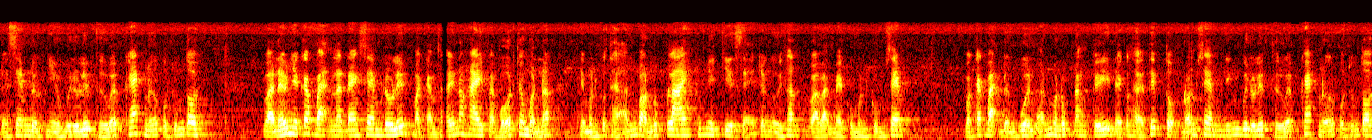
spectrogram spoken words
để xem được nhiều video clip thử bếp khác nữa của chúng tôi và nếu như các bạn là đang xem video clip mà cảm thấy nó hay và bổ ích cho mình đó thì mình có thể ấn vào nút like cũng như chia sẻ cho người thân và bạn bè của mình cùng xem. Và các bạn đừng quên ấn vào nút đăng ký để có thể tiếp tục đón xem những video clip thử bếp khác nữa của chúng tôi.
